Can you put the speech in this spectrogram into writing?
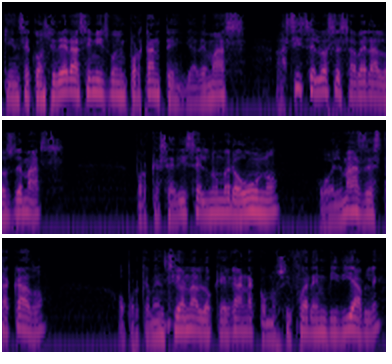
Quien se considera a sí mismo importante y además así se lo hace saber a los demás, porque se dice el número uno o el más destacado, o porque menciona lo que gana como si fuera envidiable,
